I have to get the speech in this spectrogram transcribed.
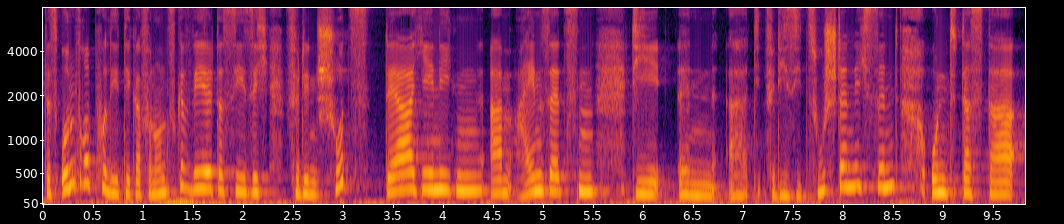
dass unsere Politiker von uns gewählt, dass sie sich für den Schutz derjenigen ähm, einsetzen, die in, äh, die, für die sie zuständig sind und dass da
